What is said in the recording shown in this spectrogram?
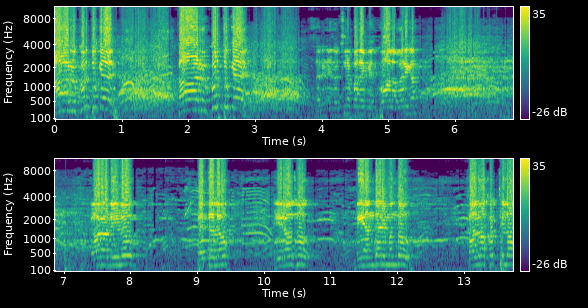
కారు గుర్తుకే. కారు గుర్తుకే. సరే నేను వచ్చిన పని అయిపోయింది. పోవాలా మరిగా. గౌరవనీయులు పెద్దలు ఈరోజు మీ అందరి ముందు కల్వకుర్తిలో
